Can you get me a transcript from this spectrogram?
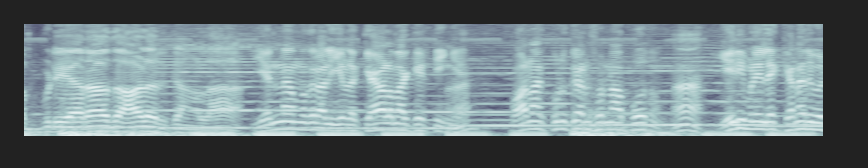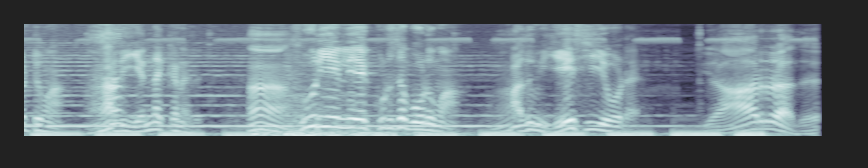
அப்படி யாராவது ஆள் இருக்காங்களா? என்ன முதலாளி இவ்வளோ கேவலமாக கேட்டீங்க? பணம் கொடுக்குறேன்னு சொன்னா போதும். எரிமலையில கிணறு வெட்டுவான். அது என்ன கிணறு? சூரியன்லயே குடிசை போடுவான். அதுவும் ஏசியோட. யாரு அது?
